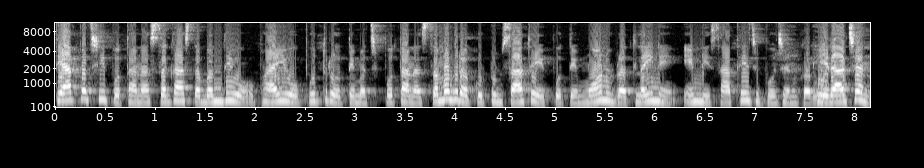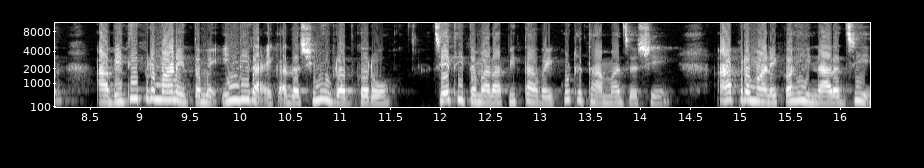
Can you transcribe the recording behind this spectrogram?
ત્યાર પછી પોતાના સગા સંબંધીઓ, ભાઈઓ, પુત્રો તેમજ પોતાના સમગ્ર કુટુંબ સાથે પોતે મૌન વ્રત લઈને એમની સાથે જ ભોજન કરવું. હે રાજન, આ વિધિ પ્રમાણે તમે ઇન્દિરા એકાદશીનું વ્રત કરો, જેથી તમારા પિતા વૈકુંઠ ધામમાં જશે. આ પ્રમાણે કહી નારદજી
